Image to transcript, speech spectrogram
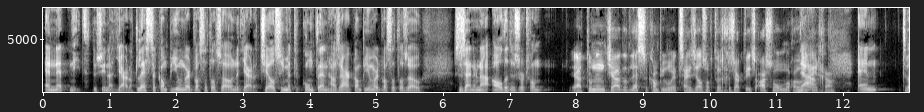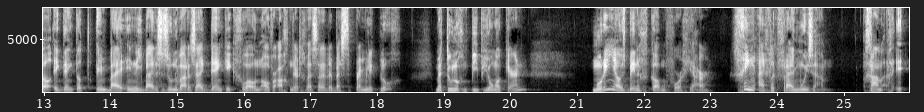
En net niet. Dus in dat jaar dat Leicester kampioen werd, was dat al zo. In het jaar dat Chelsea met de Conte en Hazard kampioen werd, was dat al zo. Ze zijn daarna altijd een soort van Ja, toen in het jaar dat Leicester kampioen werd, zijn ze zelfs nog teruggezakt. Er is Arsenal nog overheen gegaan. En terwijl ik denk dat in, bij, in niet beide seizoenen waren zij, denk ik, gewoon over 38 wedstrijden de beste Premier League ploeg. Met toen nog een piepjonge kern. Mourinho is binnengekomen vorig jaar. Ging eigenlijk vrij moeizaam. Gaan, i-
